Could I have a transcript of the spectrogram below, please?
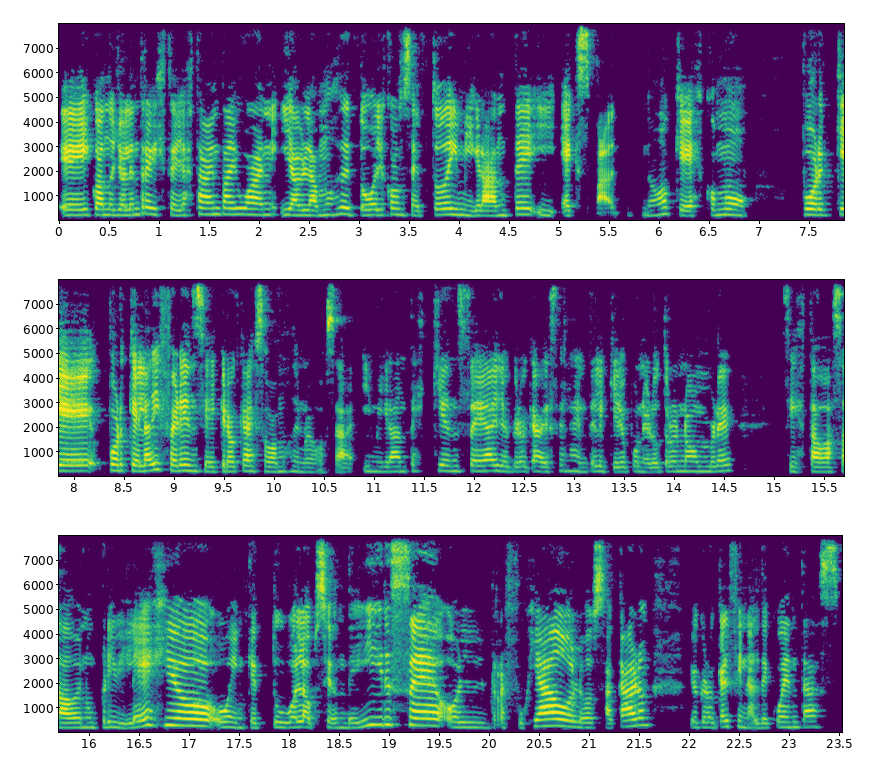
Eh, y cuando yo la entrevisté, ella estaba en Taiwán y hablamos de todo el concepto de inmigrante y expat, ¿no? Que es como, ¿por qué, ¿por qué la diferencia? Y creo que a eso vamos de nuevo, o sea, inmigrante es quien sea, yo creo que a veces la gente le quiere poner otro nombre si está basado en un privilegio o en que tuvo la opción de irse o el refugiado lo sacaron. Yo creo que al final de cuentas,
